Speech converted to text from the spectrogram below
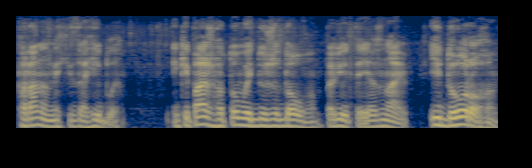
поранених, і загиблих. Екіпаж готовий дуже довго, повірте, я знаю. І дорого.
